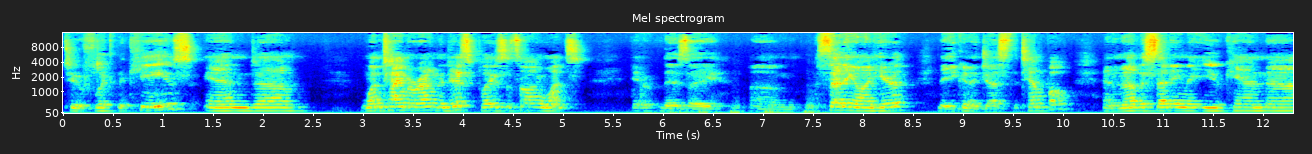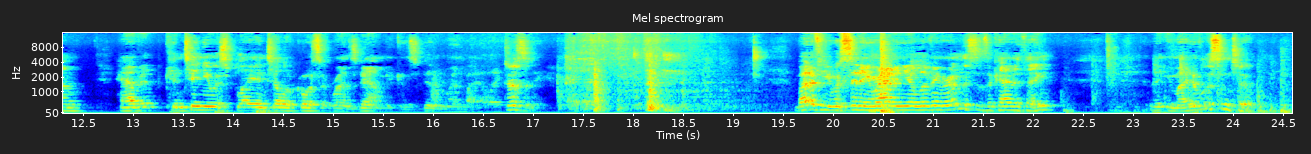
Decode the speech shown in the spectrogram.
to flick the keys, and uh, one time around the disc plays the song once, there's a um, setting on here that you can adjust the tempo and another setting that you can um, have it continuous play until of course it runs down because it didn't run by electricity. But if you were sitting around in your living room, this is the kind of thing that you might have listened to.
